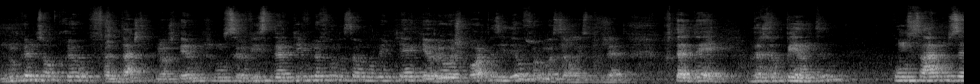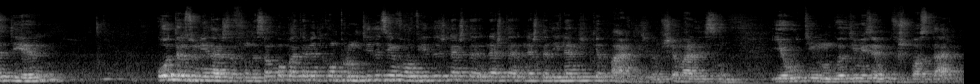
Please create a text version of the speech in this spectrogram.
Nunca nos ocorreu. Fantástico, nós temos um serviço de arquivo na Fundação Gulbenkian que abriu as portas e deu formação a esse projeto. Portanto, é, de repente, começarmos a ter outras unidades da Fundação completamente comprometidas e envolvidas nesta, nesta, nesta dinâmica partes, vamos chamar-lhe assim. E o último, o último exemplo que vos posso dar,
